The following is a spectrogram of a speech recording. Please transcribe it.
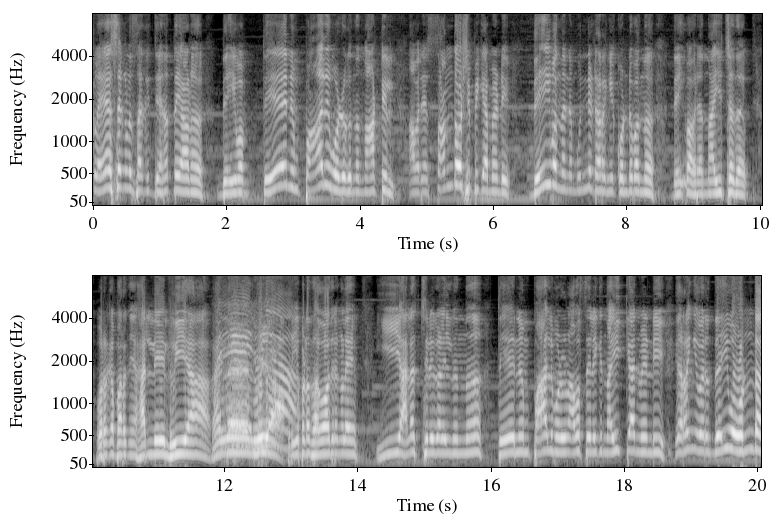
ക്ലേശങ്ങളും സഹി ജനത്തെയാണ് ദൈവം തേനും പാലും ഒഴുകുന്ന നാട്ടിൽ അവരെ സന്തോഷിപ്പിക്കാൻ വേണ്ടി ദൈവം തന്നെ മുന്നിട്ടിറങ്ങി കൊണ്ടുവന്ന് ദൈവം അവരെ നയിച്ചത്. ഉറക്കെ പറഞ്ഞ് ഹല്ലേ ലുയ്യ ഹല്ലേലൂയ. പ്രിയപ്പെട്ട സഹോദരങ്ങളെ ഈ അലച്ചിലുകളിൽ നിന്ന് തേനും പാലും ഒഴുകുന്ന അവസ്ഥയിലേക്ക് നയിക്കാൻ വേണ്ടി ഇറങ്ങി വരും ദൈവമുണ്ട്.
